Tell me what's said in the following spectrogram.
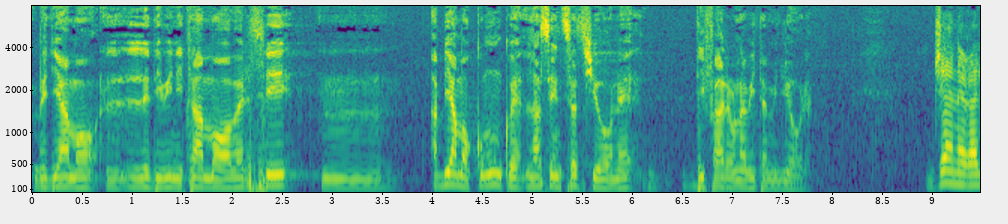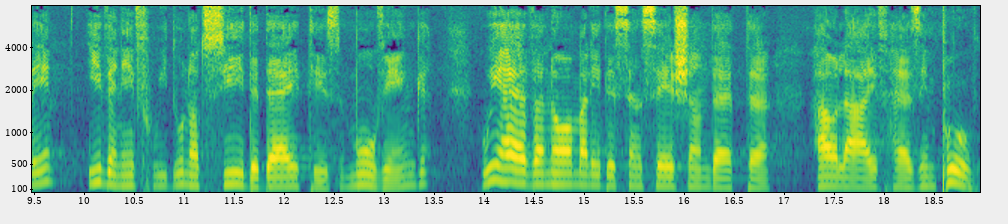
vediamo le divinità muoversi, mh, abbiamo comunque la sensazione di fare una vita migliore. Generally, even if we do not see the deities moving, we have uh, normally the sensation that uh, our life has improved.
